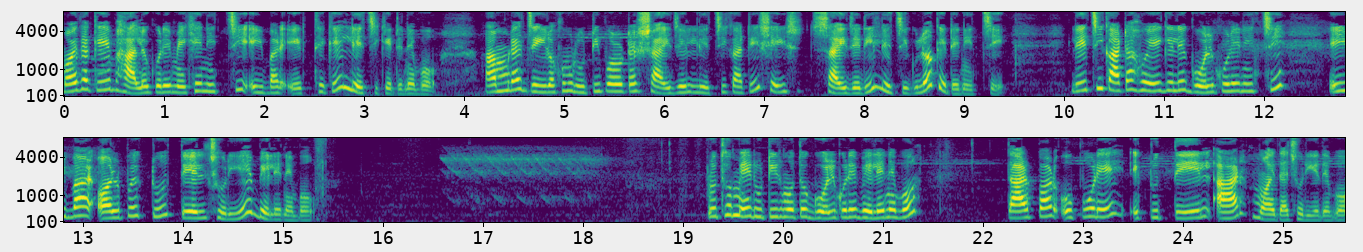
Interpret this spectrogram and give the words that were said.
ময়দাকে ভালো করে মেখে নিচ্ছি, এইবার এর থেকে লেচি কেটে নেব। আমরা যেই রকম রুটি পরোটার সাইজের লেচি কাটি, সেই সাইজেরই লেচিগুলো কেটে নিচ্ছি। লেচি কাটা হয়ে গেলে গোল করে নিচ্ছি, এইবার অল্প একটু তেল ছড়িয়ে বেলে নেব। প্রথমে রুটির মতো গোল করে বেলে নেব, তারপর ওপরে একটু তেল আর ময়দা ছড়িয়ে দেবো।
